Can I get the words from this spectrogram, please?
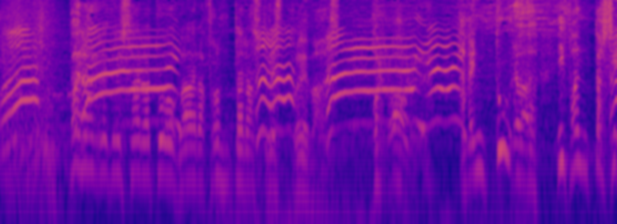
oh. Para regresar a tu hogar afrontarás tres pruebas. Horror, aventura y fantasía.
